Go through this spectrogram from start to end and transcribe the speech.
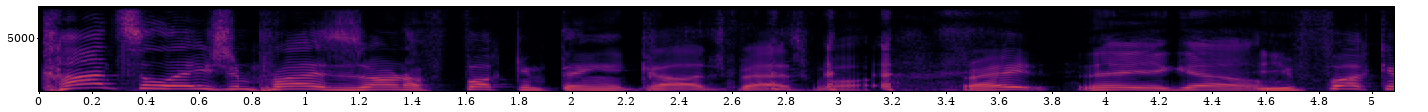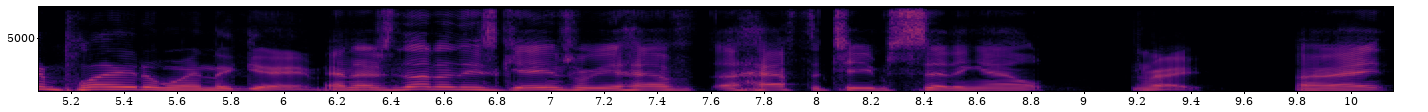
consolation prizes aren't a fucking thing in college basketball, right? There you go. You fucking play to win the game. and there's none of these games where you have uh, half the team sitting out. Right. All right.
